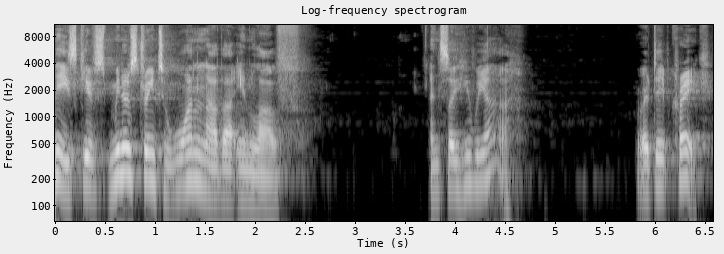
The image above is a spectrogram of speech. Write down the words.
these gifts ministering to one another in love. And so here we are. We're at Deep Creek.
